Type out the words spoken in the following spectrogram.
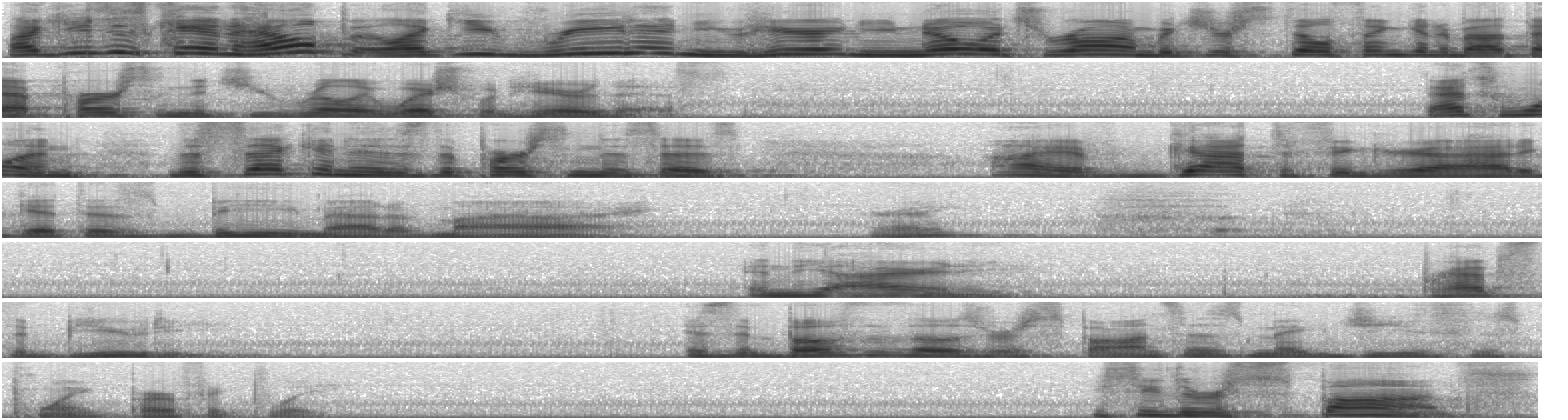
Like you just can't help it. Like you read it and you hear it and you know it's wrong, but you're still thinking about that person that you really wish would hear this. That's one. The second is the person that says, I have got to figure out how to get this beam out of my eye. Right? And the irony, perhaps the beauty, is that both of those responses make Jesus' point perfectly. You see, the response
